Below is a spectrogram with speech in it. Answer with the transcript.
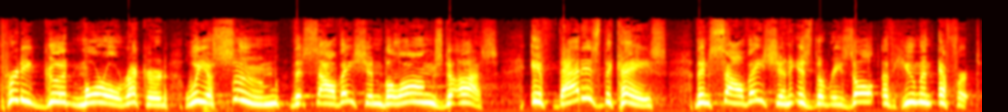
pretty good moral record, we assume that salvation belongs to us. If that is the case, then salvation is the result of human effort.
